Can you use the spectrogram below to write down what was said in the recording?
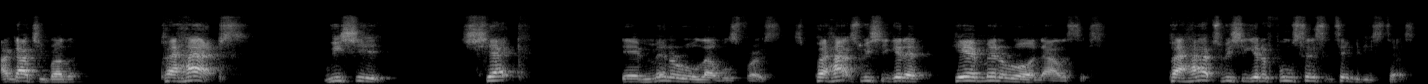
I got you, brother, perhaps we should check their mineral levels first. Perhaps we should get a hair mineral analysis. Perhaps we should get a food sensitivities test.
